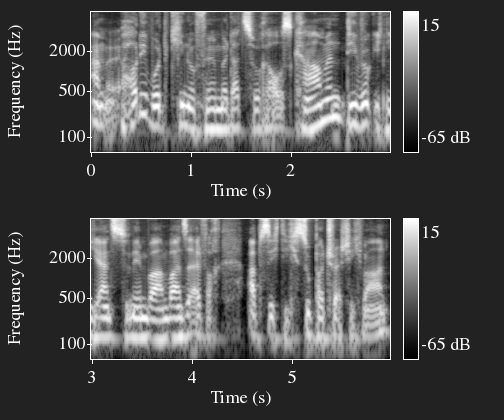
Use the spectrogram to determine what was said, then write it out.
Hollywood-Kinofilme dazu rauskamen, die wirklich nicht ernst zu nehmen waren, weil sie einfach absichtlich super trashig waren.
